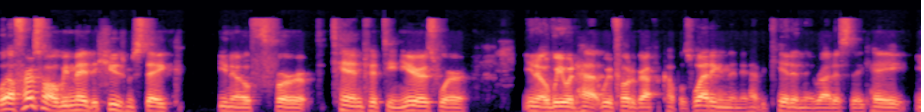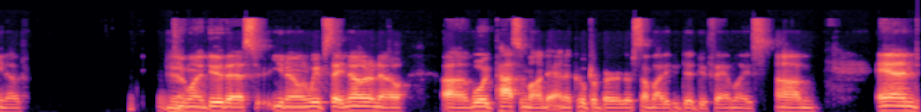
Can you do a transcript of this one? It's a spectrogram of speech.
Well, first of all, we made the huge mistake, you know, for 10, 15 years where, you know, we would have, we photograph a couple's wedding and then they'd have a kid and they write us like, hey, you know, do yeah. you want to do this? You know, and we'd say, no, no, no. Uh, well, we'd pass them on to Anna Kuperberg or somebody who did do families. Um, and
